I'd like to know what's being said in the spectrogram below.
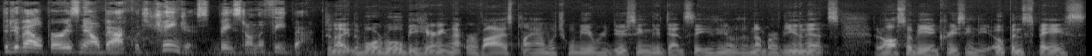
the developer is now back with changes based on the feedback. Tonight, the board will be hearing that revised plan, which will be reducing the density, you know, the number of units. It'll also be increasing the open space.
